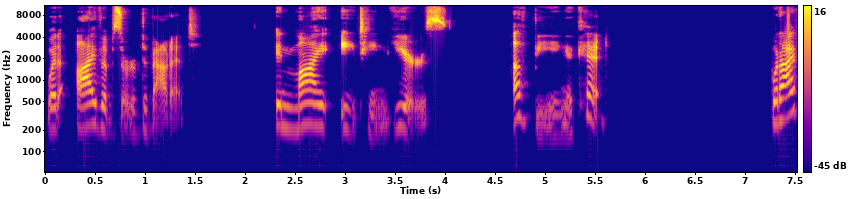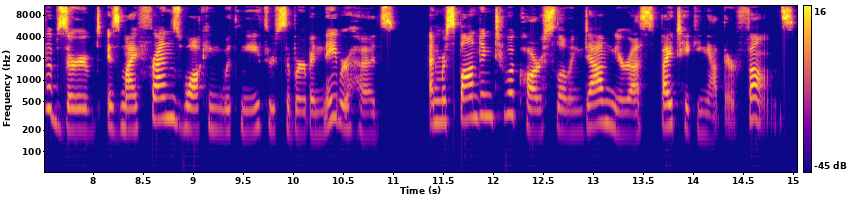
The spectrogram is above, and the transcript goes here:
what I've observed about it in my 18 years of being a kid. What I've observed is my friends walking with me through suburban neighborhoods and responding to a car slowing down near us by taking out their phones,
